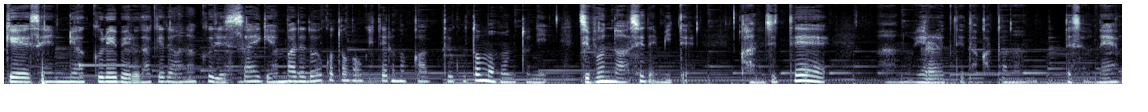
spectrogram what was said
計戦略レベルだけではなく実際現場でどういうことが起きてるのかっていうことも本当に自分の足で見て感じてあのやられてた方なんですよね。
